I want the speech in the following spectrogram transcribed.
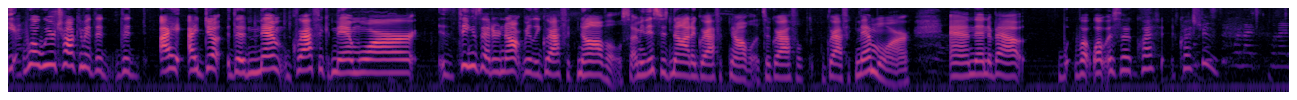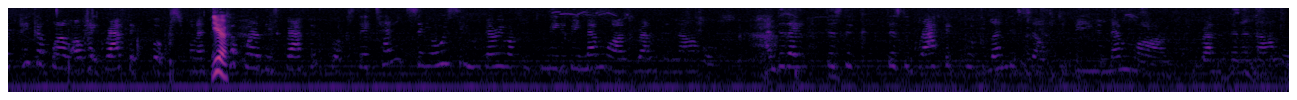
Yeah, mm-hmm. well, we were talking about the the I I don't the mem- graphic memoir things that are not really graphic novels. I mean, this is not a graphic novel; it's a graphic graphic memoir. And then about what what was the que- question? When I, when I pick up, well, okay, graphic books, when I pick Yeah. up one of these graphic books, they tend, they always seem very often to me to be memoirs rather than novels. And do they, does the, does the graphic book lend itself to being a memoir rather than a novel?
